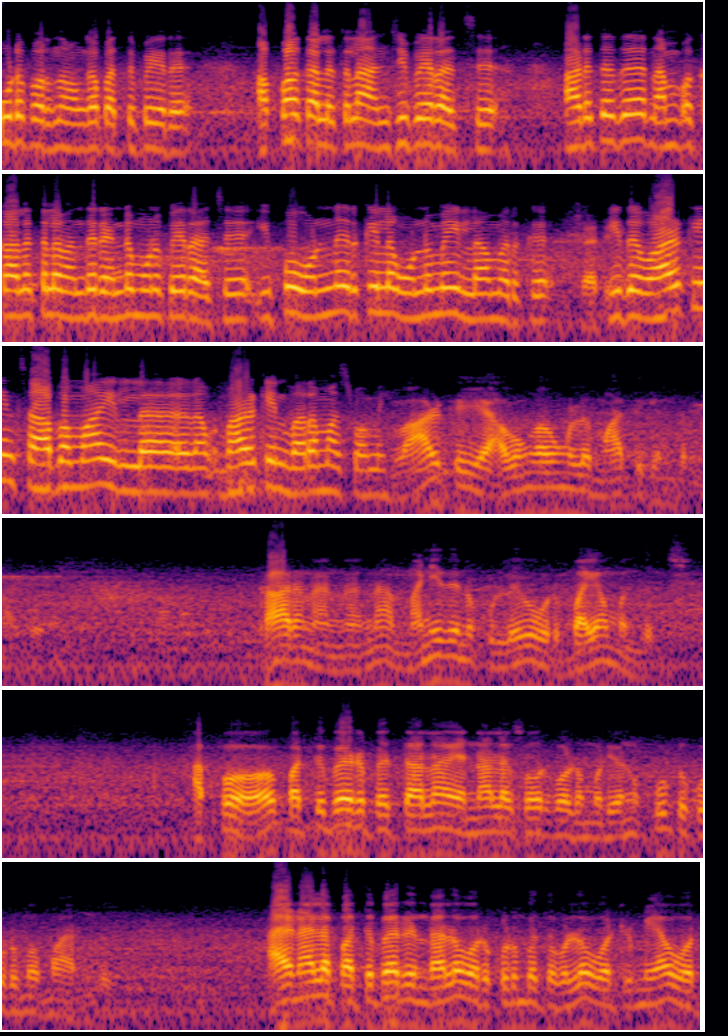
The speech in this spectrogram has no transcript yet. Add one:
கூட பிறந்தவங்க பத்து பேர். அப்பா காலத்துல அஞ்சு பேர் ஆச்சு. அடுத்தது நம்ம காலத்துல வந்து ரெண்டு மூணு பேர் ஆச்சு. இப்போ ஒண்ணு இருக்கு இல்ல ஒண்ணுமே இல்லாம இருக்கு. இது வாழ்க்கையின் சாபமா இல்ல வாழ்க்கையின் வரமா சுவாமி? வாழ்க்கையை அவங்க அவங்கள மாற்றிக்கின்ற மாதிரி. காரணம் என்னன்னா மனிதனுக்குள்ளே ஒரு பயம் வந்துடுச்சு அப்போது பத்து பேர் பெற்றாலும் என்னால் சோறு போட முடியும்னு கூட்டு குடும்பமாக இருந்தது. அதனால் பத்து பேர் இருந்தாலும் ஒரு குடும்பத்துக்குள்ளே ஒற்றுமையாக ஒரு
